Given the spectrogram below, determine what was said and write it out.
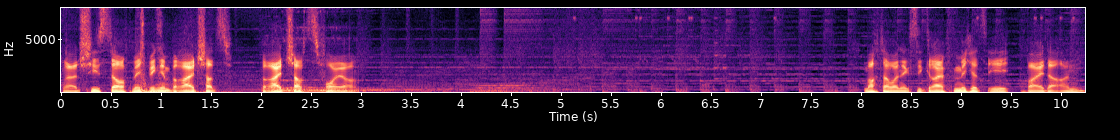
Ja, jetzt schießt er auf mich wegen dem Bereitschafts Bereitschaftsfeuer. Macht aber nichts. Die greifen mich jetzt eh beide an.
